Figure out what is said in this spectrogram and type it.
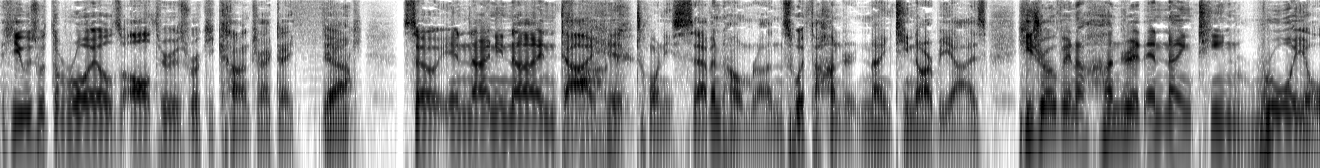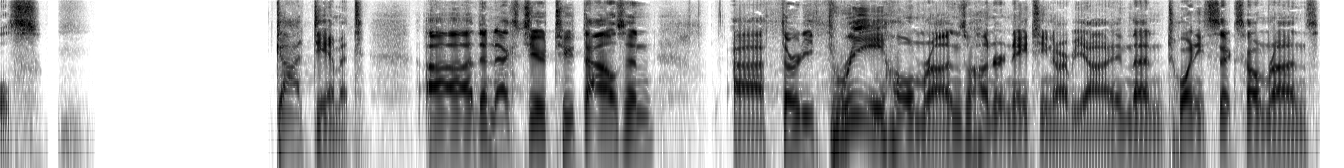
he was with the Royals all through his rookie contract, I think. Yeah. So in 99, Dye hit 27 home runs with 119 RBIs. He drove in 119 Royals. God damn it. Uh, the next year, 2000, uh, 33 home runs, 118 RBI, and then 26 home runs,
